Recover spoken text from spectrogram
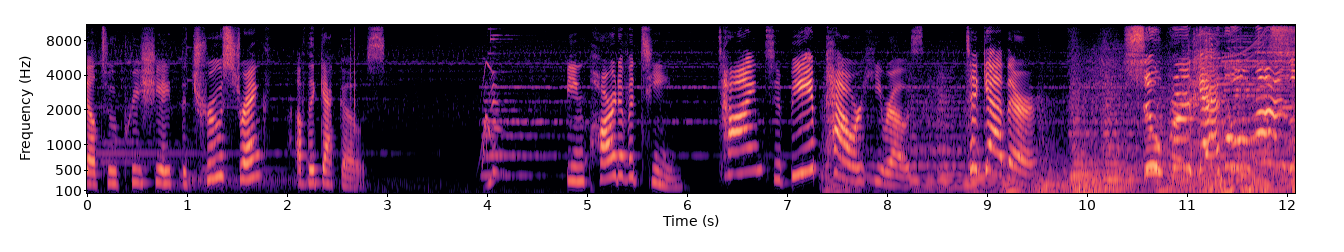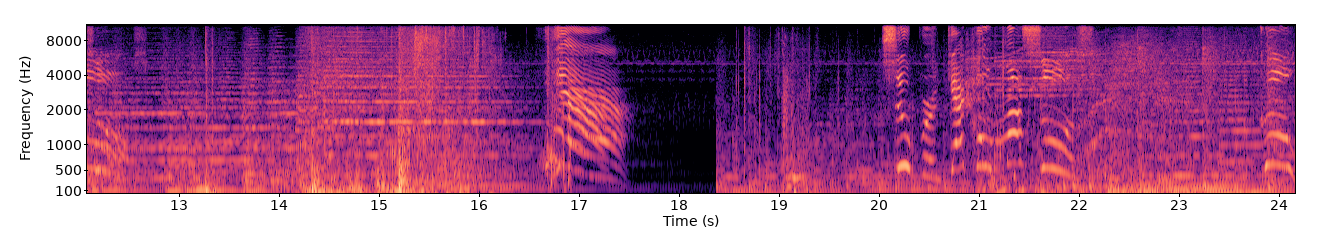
I failed to appreciate the true strength of the geckos. Being part of a team. Time to be power heroes. Together. Super Gekko Muscles! Yeah! Super Gekko Muscles! Go,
